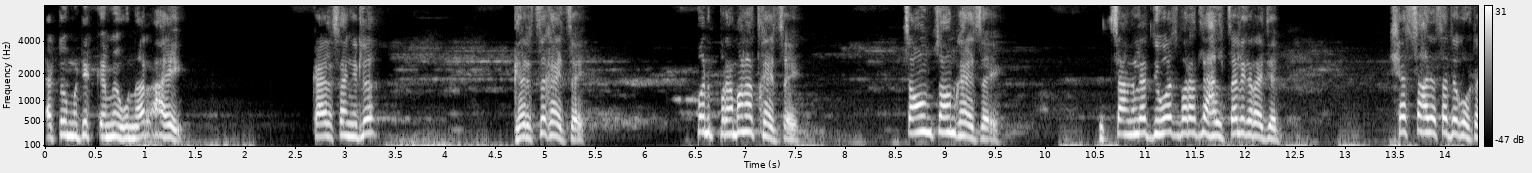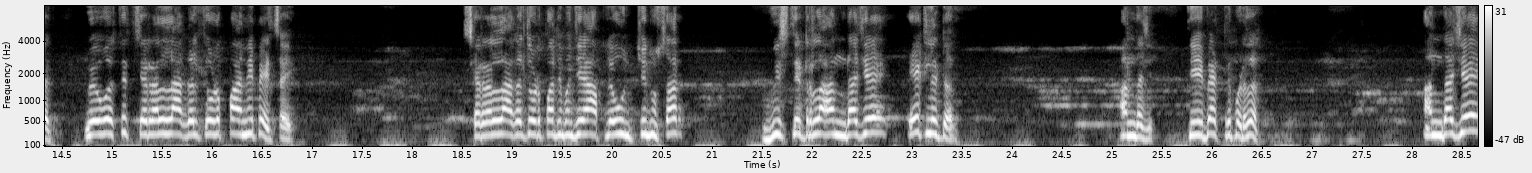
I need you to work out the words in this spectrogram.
ॲटोमॅटिक कमी होणार आहे. काय सांगितलं? घरचं खायचं आहे पण प्रमाणात खायचं आहे चावून चावून खायचं आहे चांगल्या दिवसभरातल्या हालचाली करायच्या आहेत. ह्या साध्या साध्या गोष्ट आहेत. व्यवस्थित शरीराला लागेल तेवढं पाणी प्यायचं आहे शरीराला लागेल तेवढं पाणी म्हणजे आपल्या उंचीनुसार वीस लिटरला अंदाजे एक लिटर. अंदाजे. ती बॅटरी पडेल अंदाजे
